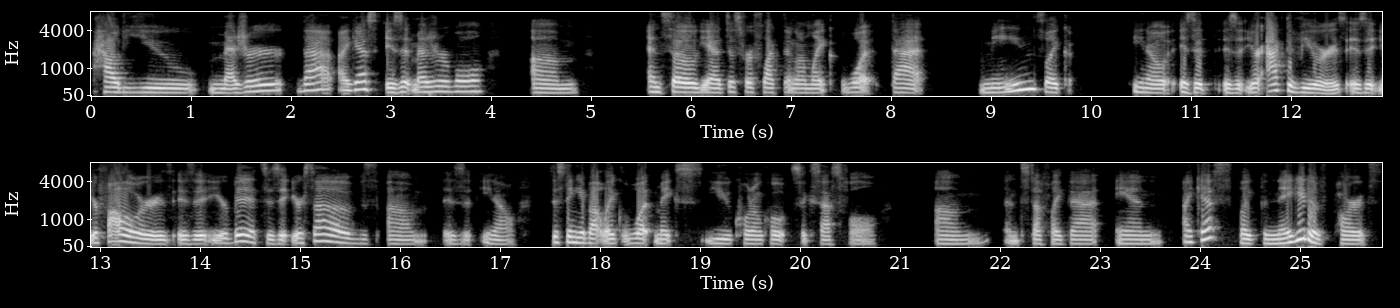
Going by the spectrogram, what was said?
how do you measure that? I guess is it measurable? Um, and so yeah, just reflecting on like what that means, like you know is it is it your active viewers? Is it your followers? Is it your bits? Is it your subs? Um is it you know just thinking about like what makes you quote unquote successful um and stuff like that. And i guess like the negative parts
